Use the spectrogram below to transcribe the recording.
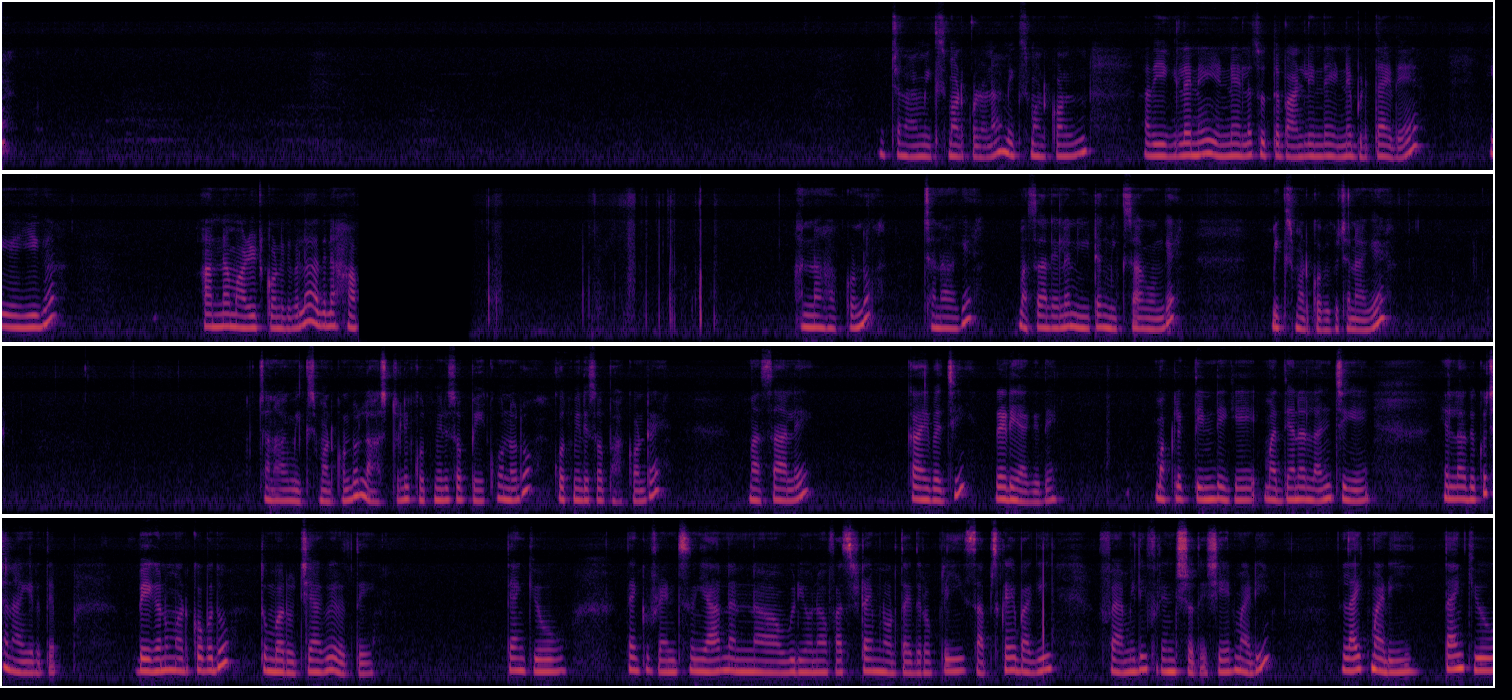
ಚೆನ್ನಾಗಿ ಮಿಕ್ಸ್ ಮಾಡ್ಕೊಳ್ಳೋಣ. ಮಿಕ್ಸ್ ಮಾಡ್ಕೊಂಡು ಅದು ಈಗಲೇ ಎಣ್ಣೆ ಎಲ್ಲ ಸುತ್ತ ಬಾಣಲಿಯಿಂದ ಎಣ್ಣೆ ಬಿಡ್ತಾ ಇದೆ. ಈಗ ಅನ್ನ ಮಾಡಿಟ್ಕೊಂಡಿದ್ವಲ್ಲ, ಅದನ್ನು ಹಾಕಿ, ಅನ್ನ ಹಾಕ್ಕೊಂಡು ಚೆನ್ನಾಗಿ ಮಸಾಲೆ ಎಲ್ಲ ನೀಟಾಗಿ ಮಿಕ್ಸ್ ಆಗೋಂಗೆ ಮಿಕ್ಸ್ ಮಾಡ್ಕೋಬೇಕು ಚೆನ್ನಾಗಿ. ಚೆನ್ನಾಗಿ ಮಿಕ್ಸ್ ಮಾಡಿಕೊಂಡು ಲಾಸ್ಟಲ್ಲಿ ಕೊತ್ತಂಬರಿ ಸೊಪ್ಪು ಬೇಕು ಅನ್ನೋರು ಕೊತ್ತಂಬರಿ ಸೊಪ್ಪು ಹಾಕ್ಕೊಂಡ್ರೆ ಮಸಾಲೆ, ಕಾಯಿ ಬಜ್ಜಿ ರೆಡಿಯಾಗಿದೆ ಮಕ್ಳಿಗೆ ತಿಂಡಿಗೆ, ಮಧ್ಯಾಹ್ನ ಲಂಚಿಗೆ ಎಲ್ಲದಕ್ಕೂ ಚೆನ್ನಾಗಿರುತ್ತೆ. ಬೇಗನೂ ಮಾಡ್ಕೋಬೋದು, ತುಂಬ ರುಚಿಯಾಗೂ ಇರುತ್ತೆ. Thank you thank you friends ಯಾರು ನನ್ನ ವಿಡಿಯೋನ ಫಸ್ಟ್ ಟೈಮ್ ನೋಡ್ತಾ ಇದ್ದಾರೋ ಪ್ಲೀಸ್ ಸಬ್ಸ್ಕ್ರೈಬ್ ಆಗಿ ಫ್ಯಾಮಿಲಿ ಫ್ರೆಂಡ್ಸ್ ಜೊತೆ ಶೇರ್ ಮಾಡಿ ಲೈಕ್ ಮಾಡಿ. Thank you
